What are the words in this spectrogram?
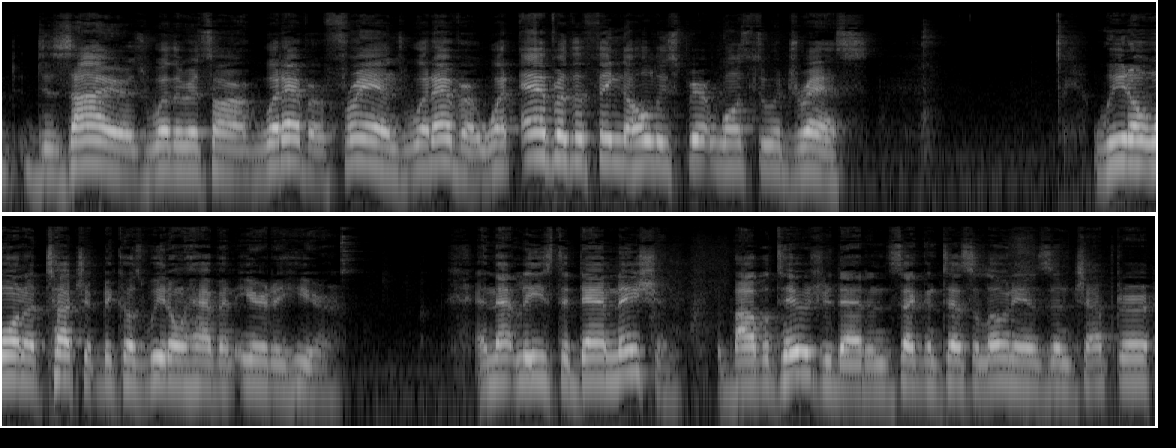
desires, whether it's our whatever, friends, whatever, whatever the thing the Holy Spirit wants to address, we don't want to touch it because we don't have an ear to hear. And that leads to damnation. The Bible tells you that in Second Thessalonians in chapter,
